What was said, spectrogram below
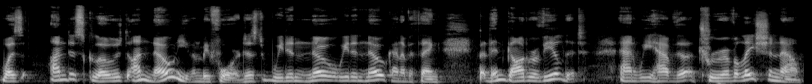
was undisclosed, unknown even before. Just we didn't know, we didn't know kind of a thing. But then God revealed it. And we have the true revelation now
